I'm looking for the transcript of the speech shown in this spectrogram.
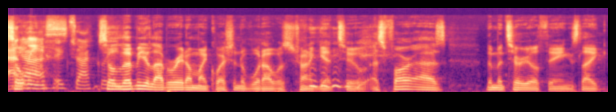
at So- yeah, least. exactly. So let me elaborate on my question of what I was trying to get to. as far as the material things, like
